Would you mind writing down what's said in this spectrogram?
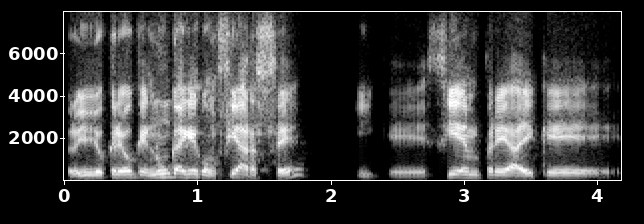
pero yo creo que nunca hay que confiarse y que siempre hay que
